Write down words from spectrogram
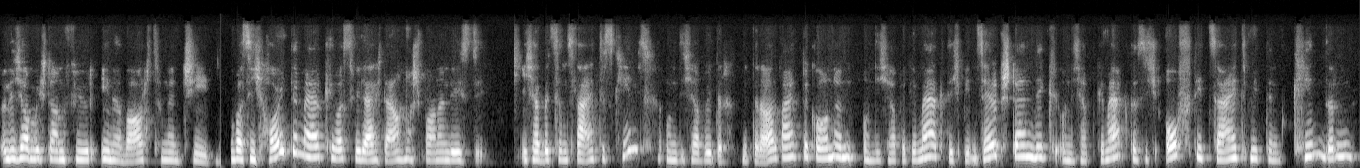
Und ich habe mich dann für in Erwartung entschieden. Was ich heute merke, was vielleicht auch noch spannend ist, ich habe jetzt ein zweites Kind und ich habe wieder mit der Arbeit begonnen und ich habe gemerkt, ich bin selbstständig und ich habe gemerkt, dass ich oft die Zeit mit den Kindern,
